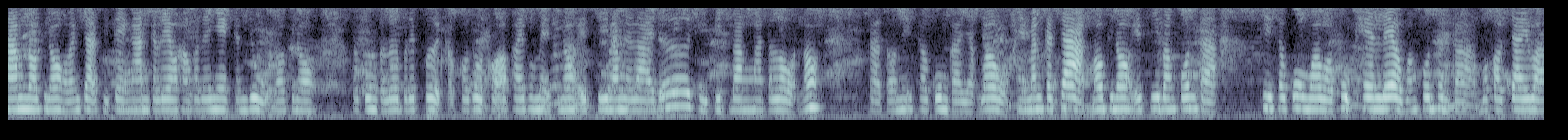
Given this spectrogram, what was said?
นํเนาะพี่น้องหลังจากที่แต่งงานกันแล้วเฮาก็ได้แยกกันอยู่เนาะพี่น้อง สกุ้งก็เลยไม่ได้เปิดกับขอโทษขออภัยพ่อแม่พี่น้องเอฟซีน้ำละลายเด้อที่ปิดบังมาตลอดเนาะกะตอนนี้ชาวกุ้งกะอยากเว้าให้มันกระจ่างเนาะพี่น้องเอฟซีบางคนกะที่ชาวกุ้งว่าว่าผูกแคนแล้ว บางคนเพิ่นกะบ่เข้าใจว่า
